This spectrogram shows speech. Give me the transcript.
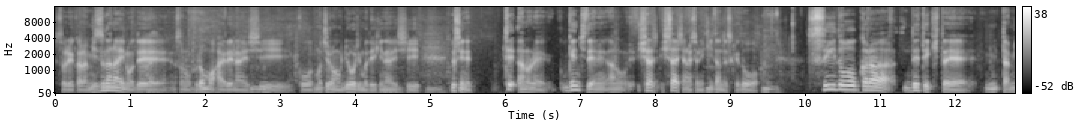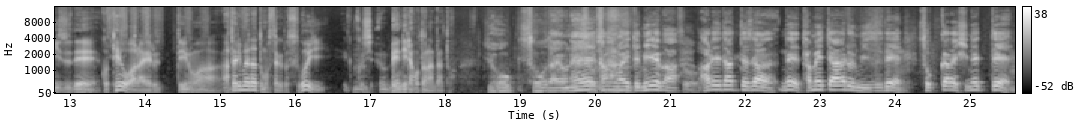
それから水がないので、はい、その風呂も入れないし、うん、こうもちろん料理もできないし、うん、要するにねてあのね現地でねあの被災者の人に聞いたんですけど、水道から出てきてた水でこう手を洗えるっていうのは当たり前だと思ってたけどすごい便利なことなんだと。よそうだよね。考えてみればあれだってさね溜めてある水で、うん、そこからひねって、うん、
